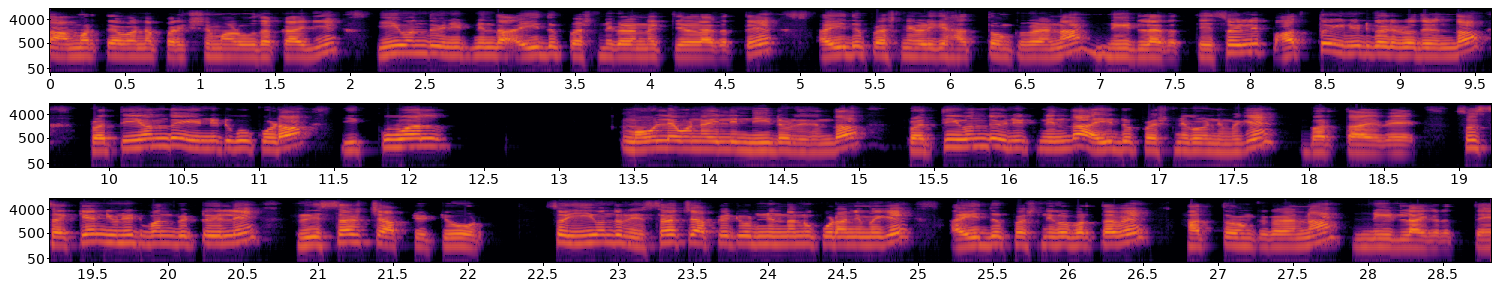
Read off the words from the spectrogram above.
ಸಾಮರ್ಥ್ಯವನ್ನು ಪರೀಕ್ಷೆ ಮಾಡುವುದಕ್ಕಾಗಿ ಈ ಒಂದು ಯೂನಿಟ್ನಿಂದ ಐದು ಪ್ರಶ್ನೆಗಳನ್ನು ಕೇಳಲಾಗುತ್ತೆ. ಐದು ಪ್ರಶ್ನೆಗಳಿಗೆ ಹತ್ತು ಅಂಕಗಳನ್ನು ನೀಡಲಾಗುತ್ತೆ. ಸೊ ಇಲ್ಲಿ ಹತ್ತು ಯೂನಿಟ್ಗಳಿರೋದ್ರಿಂದ ಪ್ರತಿಯೊಂದು ಯೂನಿಟ್ಗೂ ಕೂಡ ಈಕ್ವಲ್ ಮೌಲ್ಯವನ್ನು ಇಲ್ಲಿ ನೀಡೋದ್ರಿಂದ ಪ್ರತಿಯೊಂದು ಯೂನಿಟ್ನಿಂದ ಐದು ಪ್ರಶ್ನೆಗಳು ನಿಮಗೆ ಬರ್ತಾ ಇವೆ. ಸೊ ಸೆಕೆಂಡ್ ಯೂನಿಟ್ ಬಂದ್ಬಿಟ್ಟು ಇಲ್ಲಿ ರಿಸರ್ಚ್ ಆಪ್ಟಿಟ್ಯೂಡ್ ಸೊ ಈ ಒಂದು ರಿಸರ್ಚ್ ಆಪ್ಟಿಟ್ಯೂಡ್ನಿಂದನೂ ಕೂಡ ನಿಮಗೆ ಐದು ಪ್ರಶ್ನೆಗಳು ಬರ್ತವೆ. ಹತ್ತು ಅಂಕಗಳನ್ನು ನೀಡಲಾಗಿರುತ್ತೆ.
